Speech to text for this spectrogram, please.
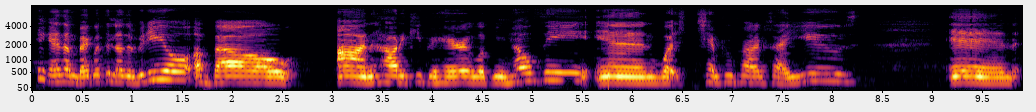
Hey guys, I'm back with another video about on how to keep your hair looking healthy and what shampoo products I use. And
